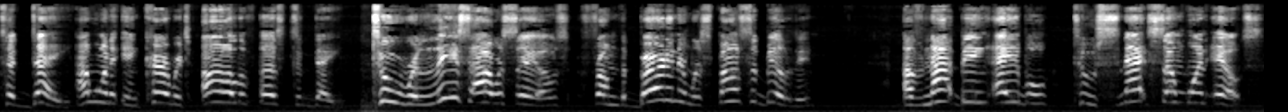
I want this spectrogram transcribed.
today, I want to encourage all of us today to release ourselves from the burden and responsibility of not being able to snatch someone else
